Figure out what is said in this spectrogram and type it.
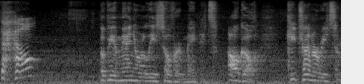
The hell? There'll be a manual release over at maintenance. I'll go. Keep trying to reach them.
